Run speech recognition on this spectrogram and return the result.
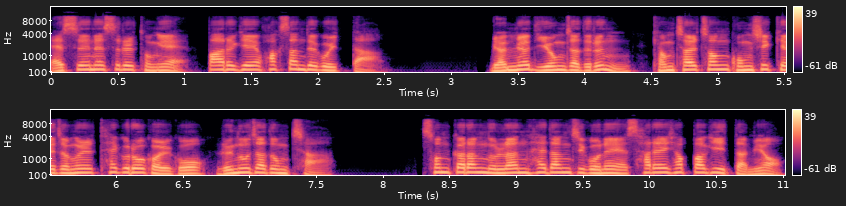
SNS를 통해 빠르게 확산되고 있다. 몇몇 이용자들은 경찰청 공식 계정을 태그로 걸고 르노자동차, 손가락 논란 해당 직원의 살해 협박이 있다며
